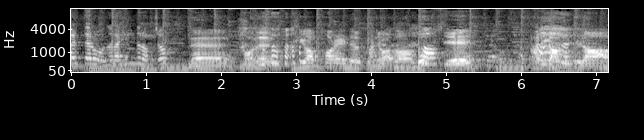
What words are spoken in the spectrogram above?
네, 후발대로 오느라 힘들었죠? 네, 저는 퀴어 퍼레이드 다녀와서 몹시 다리가 아픕니다.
